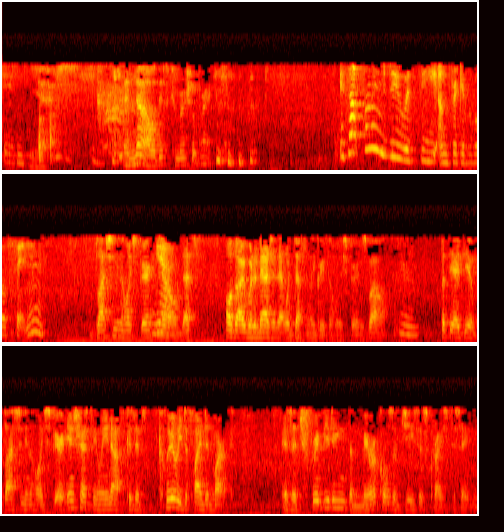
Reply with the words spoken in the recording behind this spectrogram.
Jaden. Yes. and now this commercial break. Is that something to do with the unforgivable sin? Blaspheming the Holy Spirit? Yeah. No, that's. Although I would imagine that would definitely grieve the Holy Spirit as well. Mm. But the idea of blaspheming the Holy Spirit, interestingly enough, because it's clearly defined in Mark, is attributing the miracles of Jesus Christ to Satan.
